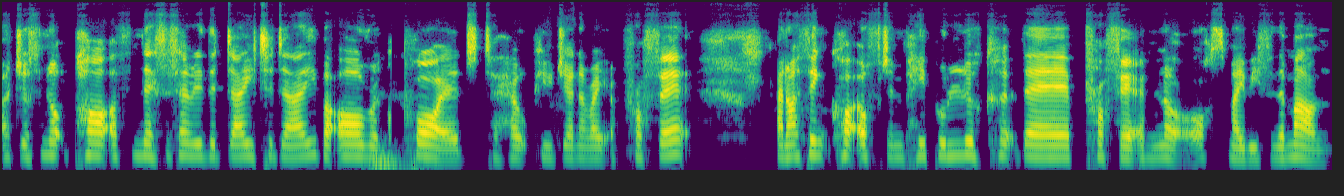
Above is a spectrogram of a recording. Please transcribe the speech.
are just not part of necessarily the day to day, but are mm. required to help you generate a profit. And I think quite often people look at their profit and loss, maybe for the month,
